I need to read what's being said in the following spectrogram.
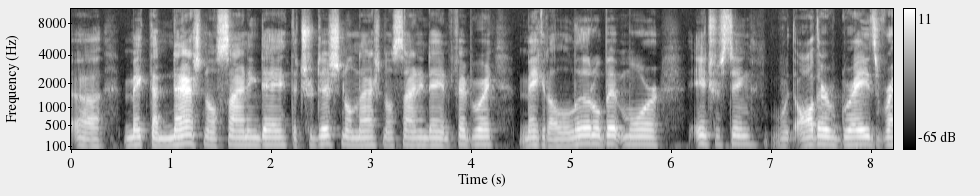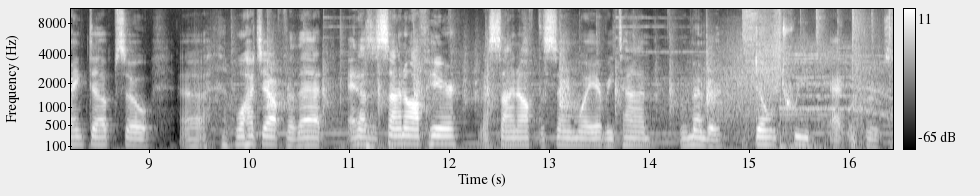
uh, make the national signing day, the traditional national signing day in February, make it a little bit more interesting with all their grades ranked up. So uh, watch out for that. And as a sign off here, to sign off the same way every time. Remember, don't tweet at recruits.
